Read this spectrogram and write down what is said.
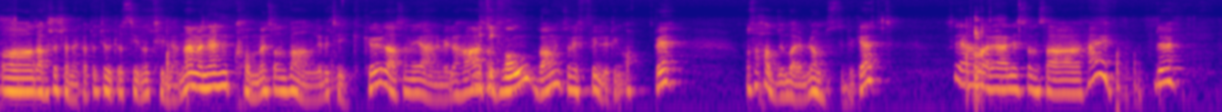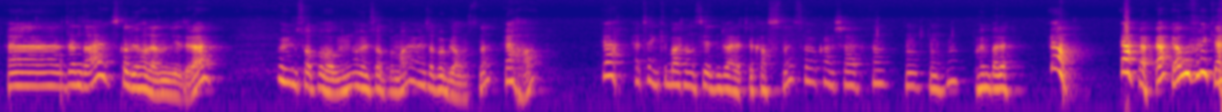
Og derfor så skjønner jeg ikke at du turte å si noe til henne. Men hun kom med en sånn vanlig butikkkurv da, som vi gjerne ville ha. Butikkvogn? Sånn vogn som vi fyller ting oppi. Og så hadde hun bare en blomsterbukett. Så jeg bare liksom sa Hei, du. eh, den der, skal du ha den videre? Og hun så på vognen, og hun så på meg, og hun så på blomstene. Jaha. Ja, jeg tenker bare sånn siden du er rett ved kassene, så kanskje mm, mm, mm, mm. Og hun bare Ja, ja, ja, ja, ja hvorfor ikke?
